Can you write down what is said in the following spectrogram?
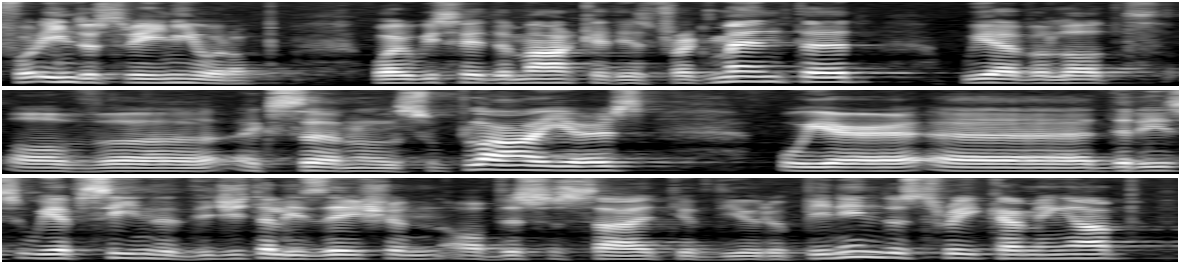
for industry in Europe, where we say the market is fragmented, we have a lot of uh, external suppliers, we, are, uh, there is, we have seen the digitalization of the society of the European industry coming up,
